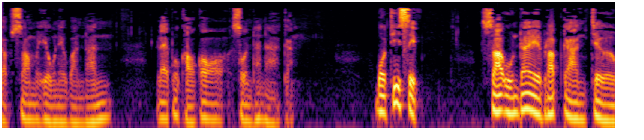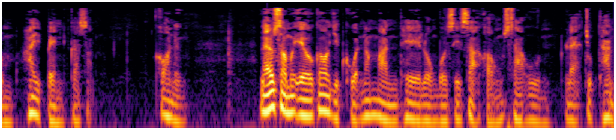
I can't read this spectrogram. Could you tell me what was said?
กับซามเอลในวันนั้น และพวกเขาก็สนทนากัน บทที่สิบซาอูลได้รับการเจิมให้เป็นกษัตริย์ ข้อหนึ่ง แล้วซามูเอลก็หยิบขวดน้ำมันเทลงบนศีรษะของซาอูลและจุบท่าน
